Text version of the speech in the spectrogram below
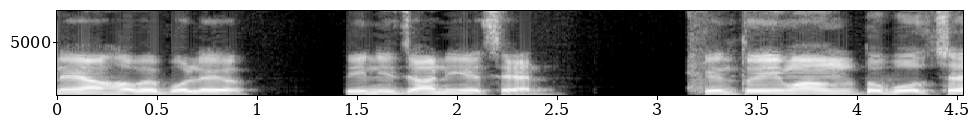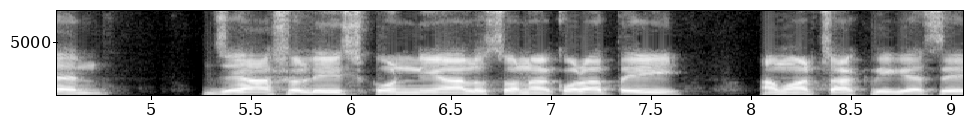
নেওয়া হবে বলে তিনি জানিয়েছেন। কিন্তু ইমাম তো বলছেন যে আসলে ইস্কন নিয়ে আলোচনা করাতেই আমার চাকরি গেছে।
